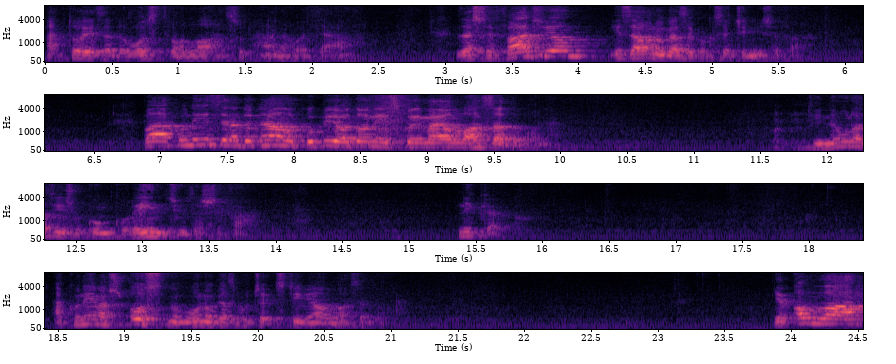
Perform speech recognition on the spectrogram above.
a to je zadovoljstvo Allaha subhanahu wa ta'ala. Za šefađijom i za onoga za kog se čini šefat. Pa ako nisi na dunjaluku bio od onih s kojima je Allah zadovoljan, ti ne ulaziš u konkurenciju za šefat. Nikako. Ako nemaš osnovu onoga zbog s čim je Allah zadovoljan. Jer Allah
